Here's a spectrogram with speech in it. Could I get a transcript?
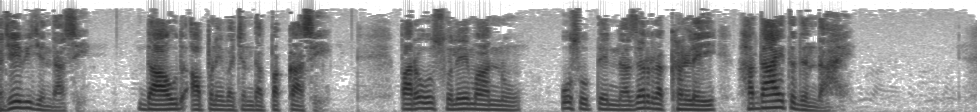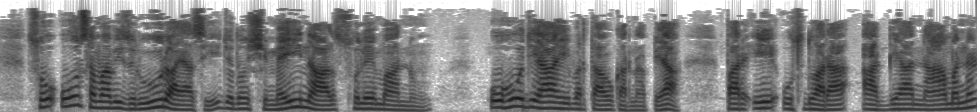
ਅਜੇ ਵੀ ਜਿੰਦਾ ਸੀ। ਦਾਊਦ ਆਪਣੇ ਵਚਨ ਦਾ ਪੱਕਾ ਸੀ। ਪਰ ਉਹ ਸੁਲੇਮਾਨ ਨੂੰ ਉਸ ਉੱਤੇ ਨਜ਼ਰ ਰੱਖਣ ਲਈ ਹਦਾਇਤ ਦਿੰਦਾ ਹੈ। ਸੋ ਉਹ ਸਮਾਂ ਵੀ ਜ਼ਰੂਰ ਆਇਆ ਸੀ ਜਦੋਂ ਸ਼ਿਮਈ ਨਾਲ ਸੁਲੇਮਾਨ ਨੂੰ ਉਹੋ ਜਿਹਾ ਹੀ ਵਰਤਾਓ ਕਰਨਾ ਪਿਆ। ਪਰ ਇਹ ਉਸ ਦੁਆਰਾ ਆਗਿਆ ਨਾ ਮੰਨਣ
